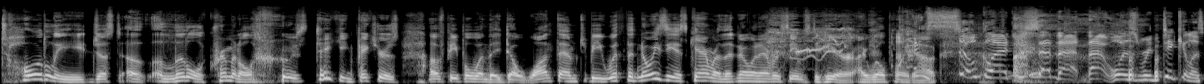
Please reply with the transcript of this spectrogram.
totally just a, a, little criminal who's taking pictures of people when they don't want them to be with the noisiest camera that no one ever seems to hear. I will point I'm out. So glad you said that. That was ridiculous.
